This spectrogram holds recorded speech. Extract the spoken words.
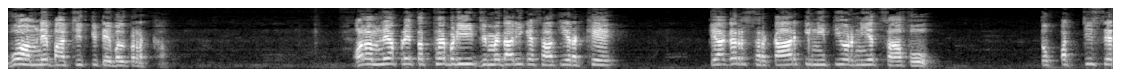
वो हमने बातचीत की टेबल पर रखा और हमने अपने तथ्य बड़ी जिम्मेदारी के साथ ये रखे कि अगर सरकार की नीति और नीयत साफ़ हो तो 25 से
